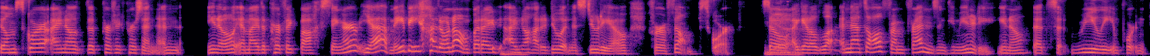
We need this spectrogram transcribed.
film score. I know the perfect person. And you know, am I the perfect Bach singer? Yeah, maybe. I don't know, but I mm-hmm. I know how to do it in a studio for a film score. So yeah. I get a lot, and that's all from friends and community. You know, that's really important.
